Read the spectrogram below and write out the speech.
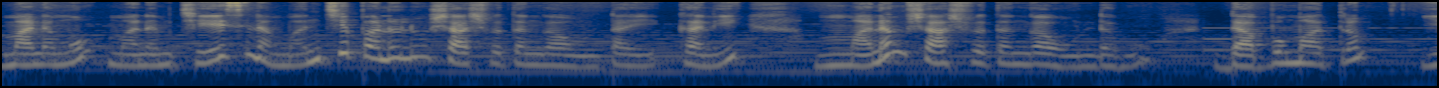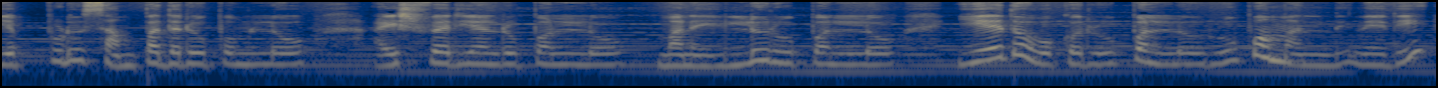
మనము మనం చేసిన మంచి పనులు శాశ్వతంగా ఉంటాయి. కానీ మనం శాశ్వతంగా ఉండము. డబ్బు మాత్రం ఎప్పుడు సంపద రూపంలో ఐశ్వర్యం రూపంలో మన ఇల్లు రూపంలో ఏదో ఒక రూపంలో రూపం అనేది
